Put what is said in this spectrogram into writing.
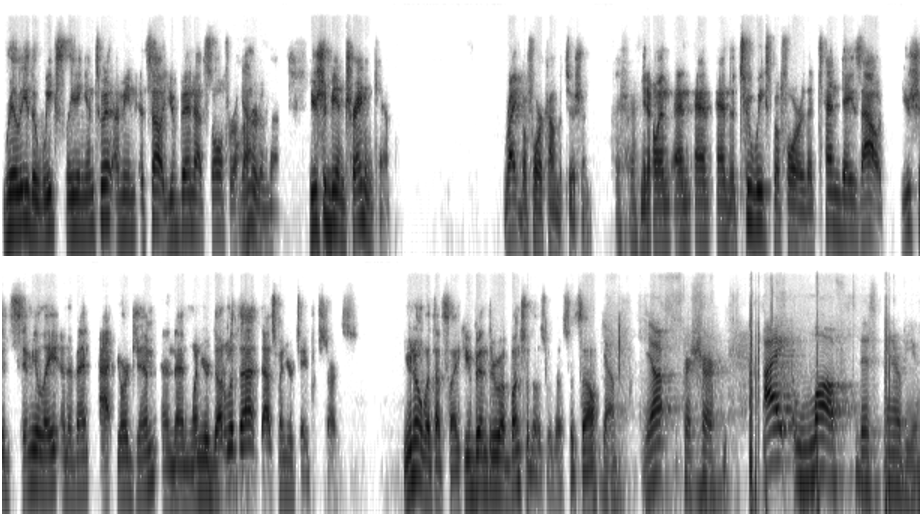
really the weeks leading into it i mean Itzel you've been at Soul for a hundred yeah. of them you should be in training camp right before competition sure. You know, and and and and the two weeks before, the 10 days out, you should simulate an event at your gym. And then when you're done with that, that's when your taper starts. You know what that's like. You've been through a bunch of those with us, Itzel. Yeah, yeah, for sure. I love this interview.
